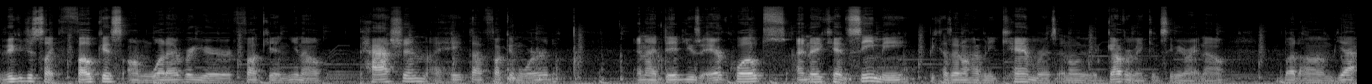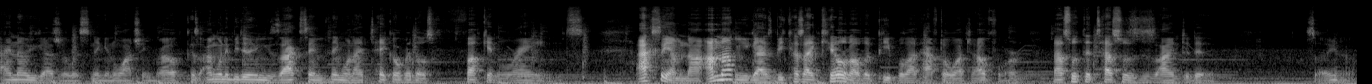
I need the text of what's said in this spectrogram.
If you could just like focus on whatever your fucking, you know, passion. I hate that fucking word. And I did use air quotes. I know you can't see me because I don't have any cameras and only the government can see me right now. But um, yeah, I know you guys are listening and watching, bro. Because I'm going to be doing the exact same thing when I take over those fucking reins. Actually, I'm not. I'm not you guys because I killed all the people I'd have to watch out for. That's what the test was designed to do. So, you know,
